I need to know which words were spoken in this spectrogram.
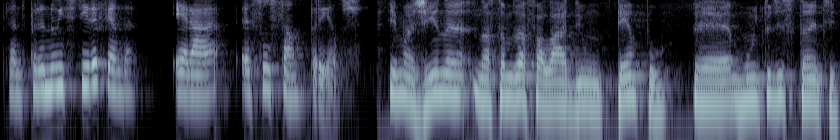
Portanto, para não existir a fenda. Era a, a solução para eles. Imagina, nós estamos a falar de um tempo é, muito distante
